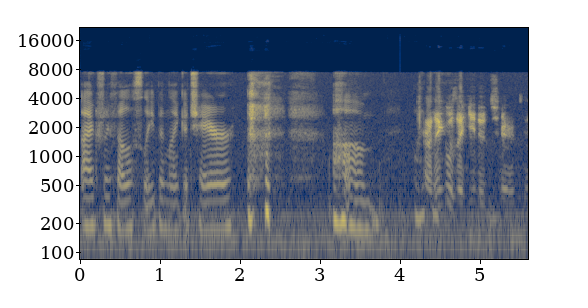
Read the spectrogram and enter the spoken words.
I actually fell asleep in like a chair. um, I think it was a heated chair too.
